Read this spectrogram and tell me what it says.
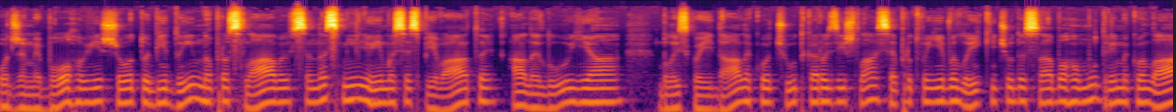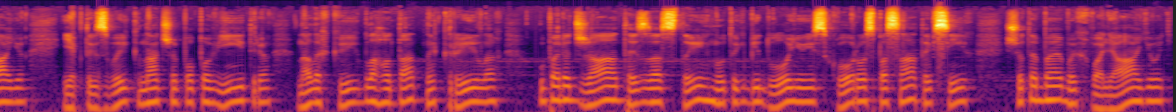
Отже, ми Богові, що тобі дивно прославився, насмілюємося співати, Алелуя! Близько і далеко чутка розійшлася про твої великі чудеса, Богомудрий Миколаю, як ти звик, наче по повітрю, на легких благодатних крилах, упереджати, застигнутих бідою і скоро спасати всіх, що тебе вихваляють,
